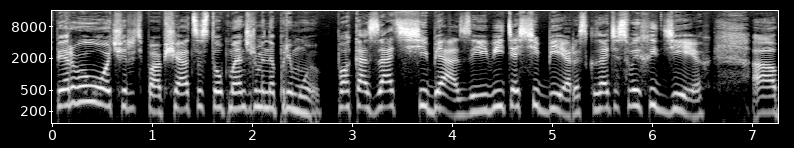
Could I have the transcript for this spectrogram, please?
в первую очередь пообщаться с топ-менеджерами напрямую, показать себя, заявить о себе, рассказать о своих идеях, а,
